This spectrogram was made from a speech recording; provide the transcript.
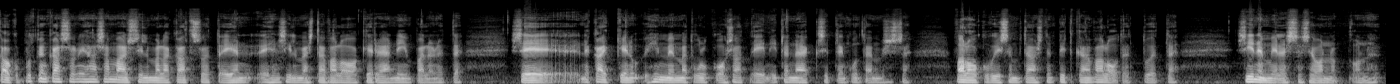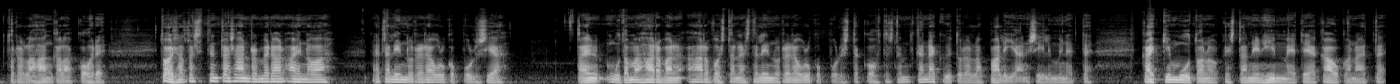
kaukoputken kanssa on ihan sama, jos silmällä katsoo, että eihän, eihän silmästä valoa kerää niin paljon, että se, ne kaikkein himmemmät ulkoosat ei niitä näe sitten kuin tämmöisissä valokuvissa, mitä on sitten pitkään valotettu, että siinä mielessä se on, on todella hankala kohde. Toisaalta sitten taas Andromeda on ainoa näitä linnunradan ulkopuolisia tai muutama harvan, harvoista näistä linnunradan ulkopuolisista kohteista, mitkä näkyy todella paljon silmin, että kaikki muut on oikeastaan niin himmeitä ja kaukana, että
